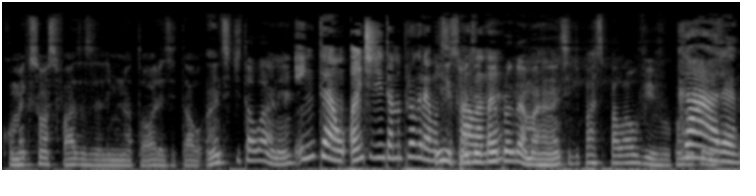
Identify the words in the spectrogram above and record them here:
Como é que são as fases eliminatórias e tal? Antes de estar lá, né? Então, antes de entrar no programa, Isso, você antes de fala, entrar né? no programa, antes de participar lá ao vivo. como é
